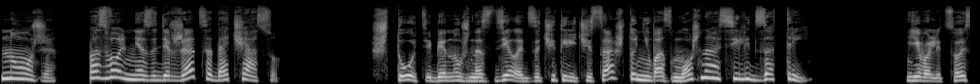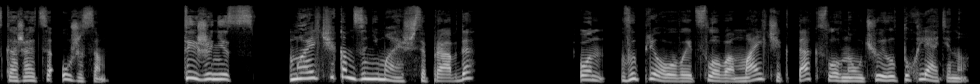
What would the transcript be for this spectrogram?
Ну же, позволь мне задержаться до часу. Что тебе нужно сделать за четыре часа, что невозможно осилить за три? Его лицо искажается ужасом. Ты же не с мальчиком занимаешься, правда? Он выплевывает слово «мальчик» так, словно учуял тухлятину.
